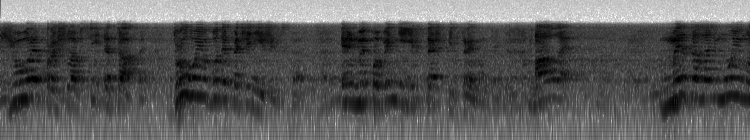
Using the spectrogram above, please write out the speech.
Юре пройшла всі етапи. Другою буде Печеніжинська. І ми повинні їх теж підтримати. Але ми загальмуємо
